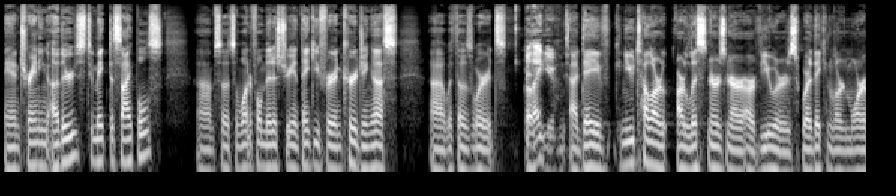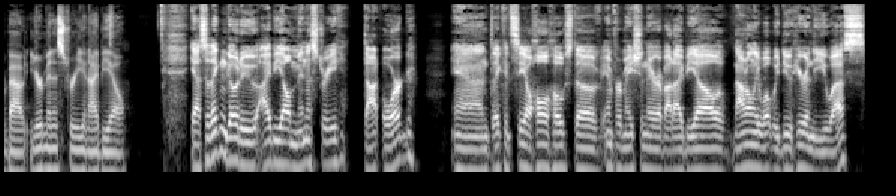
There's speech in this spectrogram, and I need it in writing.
and training others to make disciples. Um, so it's a wonderful ministry, and thank you for encouraging us uh, with those words. Well, thank you. Uh, Dave, can you tell our, our listeners and our, our viewers where they can learn more about your ministry and IBL? Yeah, so they can go to iblministry.org and they can see a whole host of information there about IBL, not only what we do here in the US,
